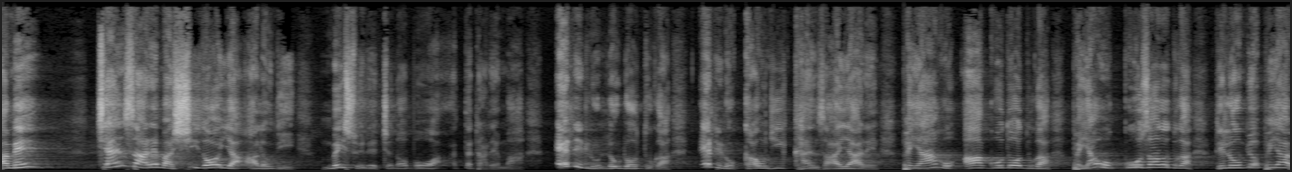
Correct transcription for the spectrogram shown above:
အာမင် ကျမ်းစာထဲမှာရှိသောအရာအလုံးဒီမိတ်ဆွေနဲ့ကျွန်တော်ဘဝအသက်တာထဲမှာအဲ့ဒီလိုလှုပ်တော်သူကအဲ့ဒီလိုကောင်းကြီးခံစားရတယ်ဖခင်ကိုအားကိုးတော်သူကဖခင်ကိုကိုးစားတော်သူကဒီလိုမျိုးဖခင်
